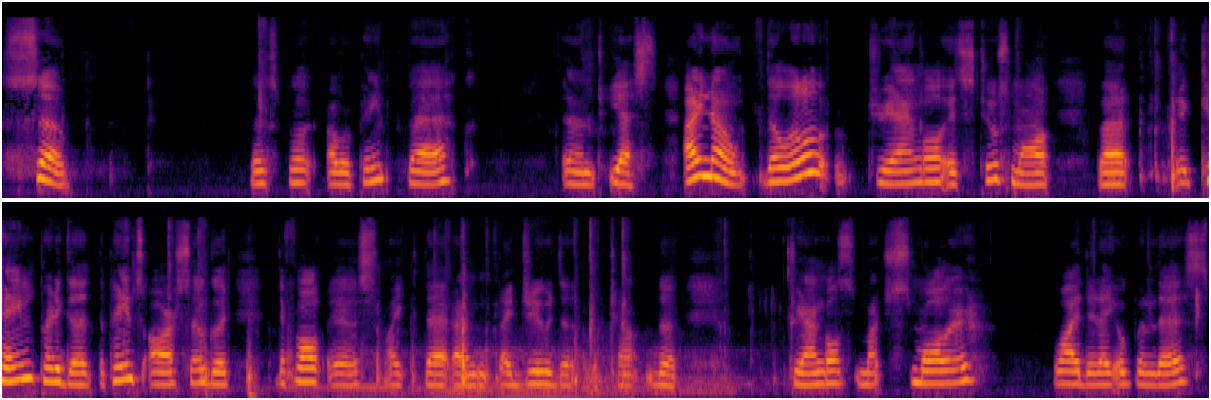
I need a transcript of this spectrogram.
So, Let's put our paint back. And yes, I know the little triangle is too small, but it came pretty good. The paints are so good. The fault is like that I'm, I drew the, the triangles much smaller. Why did I open this?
